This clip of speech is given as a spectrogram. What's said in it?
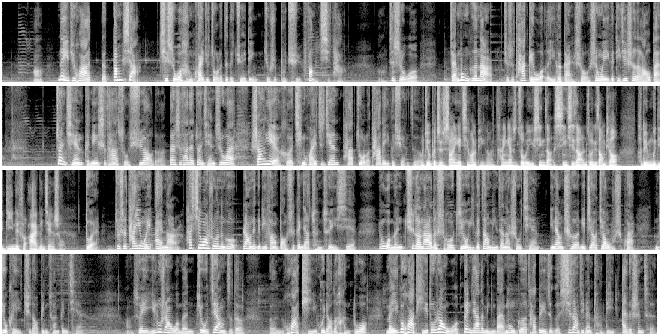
啊，那句话的当下，其实我很快就做了这个决定，就是不去，放弃他。啊，这是我在孟哥那儿，就是他给我的一个感受。身为一个地接社的老板。赚钱肯定是他所需要的，但是他在赚钱之外，商业和情怀之间，他做了他的一个选择。我觉得不只是商业跟情怀的平衡，他应该是作为一个新藏新西藏人，作为一个藏漂，他对目的地那份爱跟坚守。对，就是他因为爱那儿，他希望说能够让那个地方保持更加纯粹一些。因为我们去到那儿的时候，只有一个藏民在那儿收钱，一辆车你只要交五十块，你就可以去到冰川跟前。啊，所以一路上我们就这样子的，嗯，话题会聊的很多，每一个话题都让我更加的明白孟哥他对这个西藏这片土地爱的深沉，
